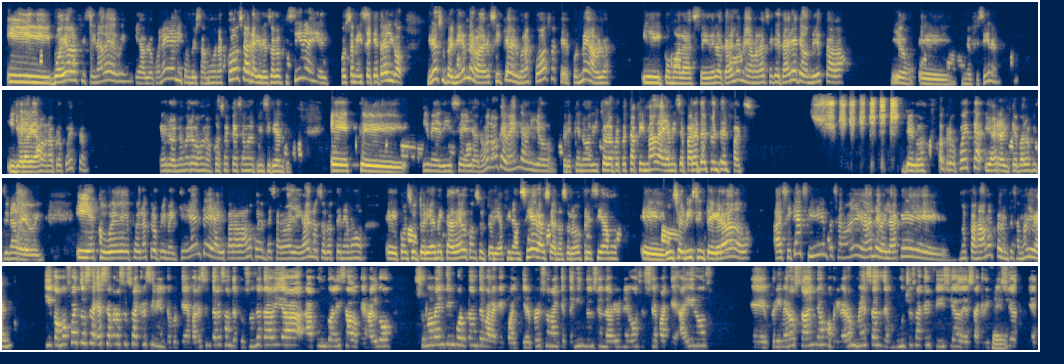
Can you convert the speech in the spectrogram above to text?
y voy a la oficina de Edwin y hablo con él y conversamos unas cosas, regreso a la oficina y José me dice, ¿qué tal? Digo, mira, súper bien, me va a decir que hay algunas cosas que después me habla. Y como a las seis de la tarde me llama la secretaria que dónde estaba. Y yo, eh, en mi oficina. Y yo le había dado una propuesta. Error número uno, cosas que hacemos el principiante. Este, y me dice ella, no, no, que venga. Y yo, pero es que no he visto la propuesta firmada. Ella me dice, párate al frente del fax. Llegó la propuesta y arranqué para la oficina de Edwin. Y estuve, fue nuestro primer cliente, y ahí para abajo pues empezaron a llegar. Nosotros tenemos eh, consultoría de mercadeo, consultoría financiera, o sea, nosotros ofrecíamos eh, un servicio integrado. Así que así empezaron a llegar, de verdad que nos bajamos, pero empezamos a llegar. ¿Y cómo fue entonces ese proceso de crecimiento? Porque me parece interesante, tu socio te había puntualizado que es algo sumamente importante para que cualquier persona que tenga intención de abrir un negocio sepa que hay unos eh, primeros años o primeros meses de mucho sacrificio, de sacrificio. Sí.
